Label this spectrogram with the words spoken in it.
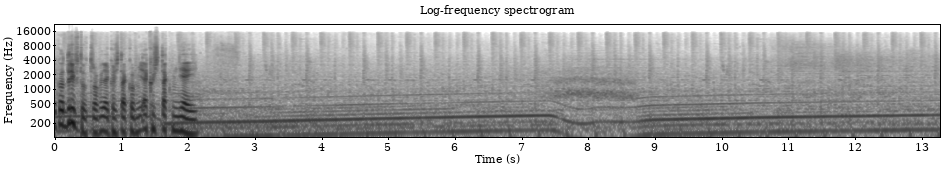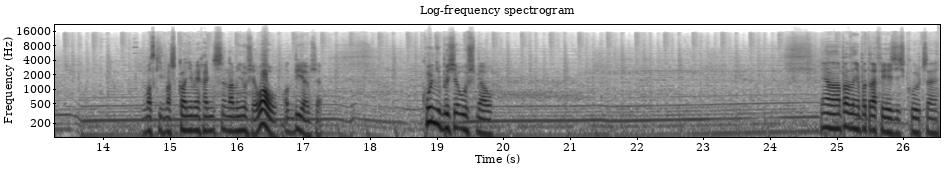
Tylko driftów trochę jakoś, taką, jakoś tak mniej. Moskit, masz konie mechaniczne na minusie. Wow, odbiłem się. Kuń by się uśmiał. Nie no, naprawdę nie potrafię jeździć, kurczę,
